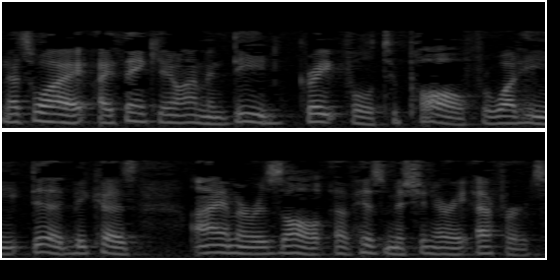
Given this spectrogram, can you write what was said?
And that's why I think, you know, I'm indeed grateful to Paul for what he did because I am a result of his missionary efforts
